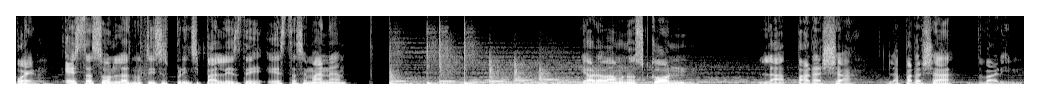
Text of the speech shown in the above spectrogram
Bueno, estas son las noticias principales de esta semana. Y ahora vámonos con la Parashá, la Parashá Dvarim.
